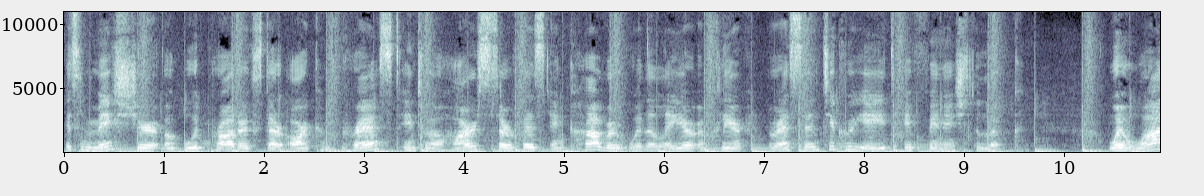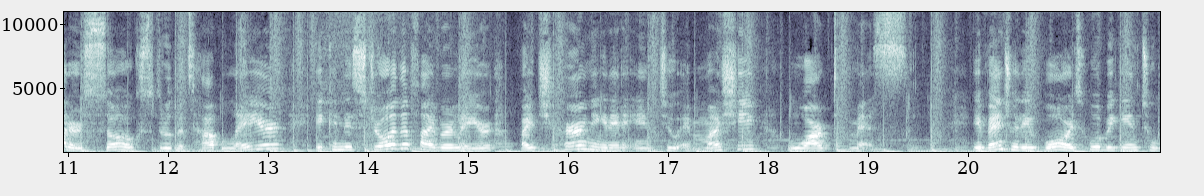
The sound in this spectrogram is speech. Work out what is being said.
It's a mixture of wood products that are compressed into a hard surface and covered with a layer of clear resin to create a finished look. When water soaks through the top layer, it can destroy the fiber layer by turning it into a mushy, warped mess. Eventually, boards will begin to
